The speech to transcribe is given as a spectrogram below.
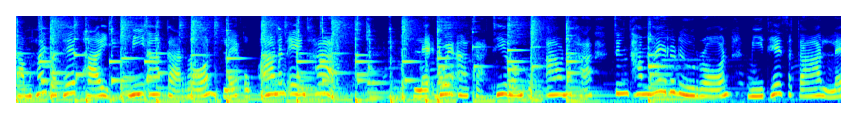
ทำให้ประเทศไทยมีอากาศร้อนและอบอ้าวนั่นเองค่ะ และด้วยอากาศที่ร้อนอบอ้าวนะคะ จึงทำให้ฤดูร้อนมีเทศกาลและ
